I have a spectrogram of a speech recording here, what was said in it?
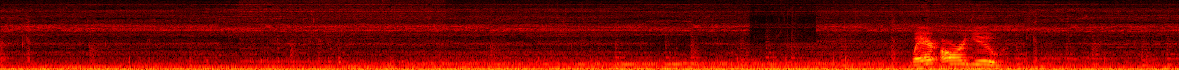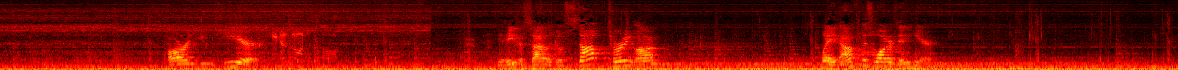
Where are you? Are you here? He doesn't want to talk. Yeah, he's a silent ghost. Stop turning on. Wait, I don't think this water's in here.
